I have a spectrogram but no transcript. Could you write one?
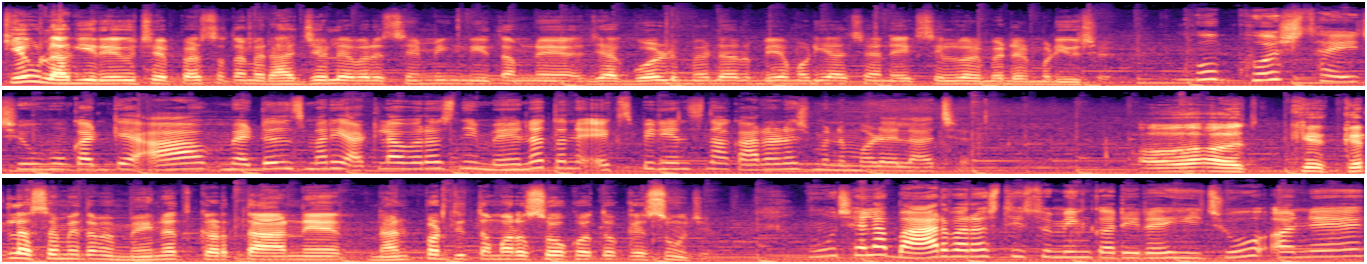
કેવું લાગી રહ્યું છે? પરસો તમે રાજ્ય લેવલે સ્વિમિંગની તમને જ્યાં ગોલ્ડ મેડલ બે મળ્યા છે અને એક સિલ્વર મેડલ મળ્યું છે. ખૂબ ખુશ થઈ છું હું કારણ કે આ મેડલ્સ મારી આટલા વર્ષની મહેનત અને એક્સપિરિયન્સના કારણે જ મને મળેલા છે. કે કેટલા સમય તમે મહેનત કરતા અને નાનપણથી તમારો શોખ હતો કે શું છે? હું છેલ્લા બાર વર્ષથી સ્વિમિંગ કરી રહી છું અને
